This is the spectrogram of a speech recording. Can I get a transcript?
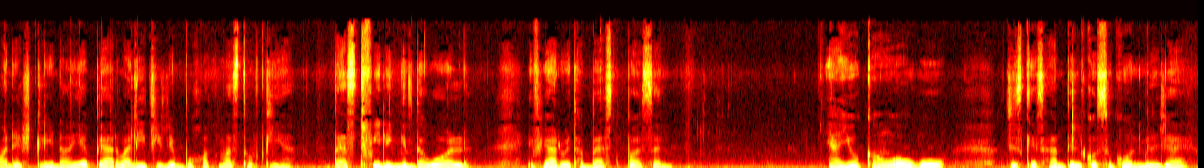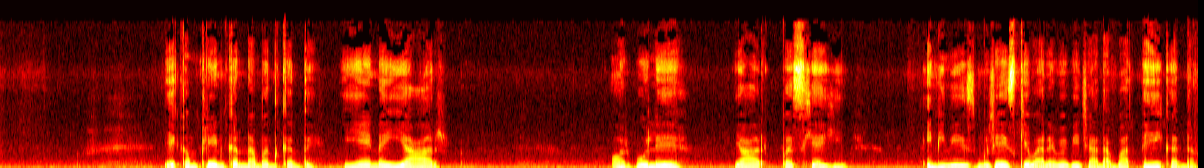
ऑनेस्टली ना, ये प्यार वाली चीज़ें बहुत मस्त होती हैं. Best feeling in the world if you are with a best person या यू कहो वो, जिसके साथ दिल को सुकून मिल जाए। ये कंप्लेन करना बंद कर दे। ये नहीं यार। और बोले, यार, बस यही। एनीवेज मुझे इसके बारे में भी ज़्यादा बात नहीं करना।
